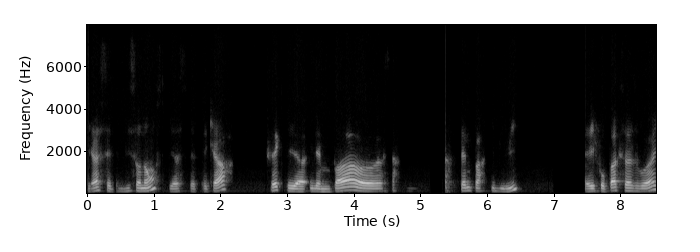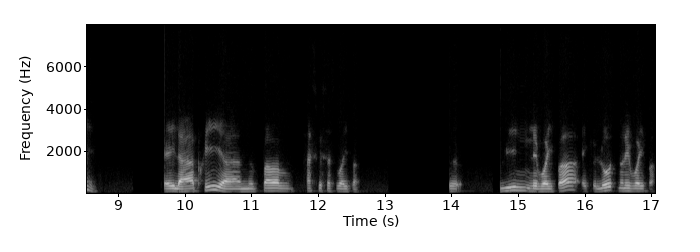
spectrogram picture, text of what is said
il y a cette dissonance, il y a cet écart, qui fait qu'il n'aime pas euh, certaines parties de lui, et il faut pas que ça se voie. Et il a appris à ne pas, à ce que ça se voie pas. Que lui ne les voie pas et que l'autre ne les voie pas.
